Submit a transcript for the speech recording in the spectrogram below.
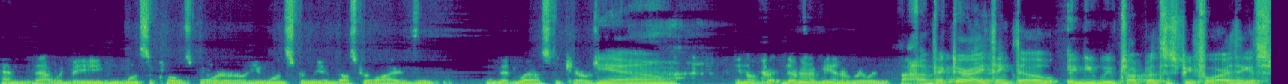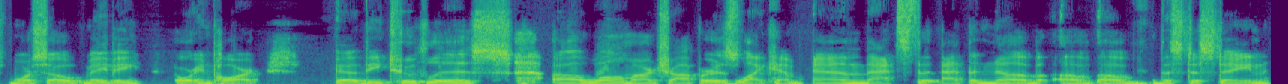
And that would be he wants a closed border he wants to reindustrialize the, the Midwest. He cares. Yeah. You know, they're going to be in a really. Uh, Victor, I think, though, we've talked about this before. I think it's more so, maybe, or in part, uh, the toothless uh, Walmart shoppers like him, and that's the at the nub of of this disdain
